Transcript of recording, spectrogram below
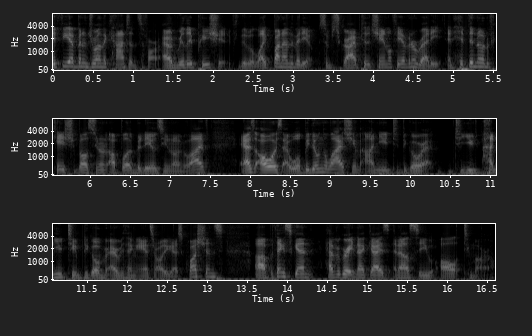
if you have been enjoying the content so far, I would really appreciate it if you leave a like button on the video, subscribe to the channel if you haven't already, and hit the notification bell so you don't upload videos you don't go live. As always, I will be doing a live stream on YouTube to go to you on YouTube to go over everything and answer all you guys' questions. Uh, but thanks again. Have a great night, guys, and I'll see you all tomorrow.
